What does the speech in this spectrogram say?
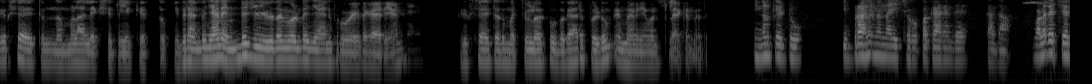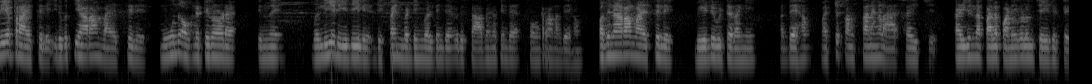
തീർച്ചയായിട്ടും നമ്മൾ ആ ലക്ഷ്യത്തിലേക്ക് എത്തും. ഇത് രണ്ടും ഞാൻ എന്റെ ജീവിതം കൊണ്ട് ഞാൻ പ്രൂവ് ചെയ്ത കാര്യമാണ്. തീർച്ചയായിട്ടും അത് മറ്റുള്ളവർക്ക് ഉപകാരപ്പെടും എന്നാണ് ഞാൻ മനസ്സിലാക്കുന്നത്. നിങ്ങൾ കേട്ടു ഇബ്രാഹിം എന്ന ഈ ചെറുപ്പക്കാരന്റെ കഥ. വളരെ ചെറിയ പ്രായത്തിൽ ഇരുപത്തിയാറാം വയസ്സിൽ മൂന്ന് ഔട്ട്ലെറ്റുകളോടെ ഇന്ന് വലിയ രീതിയിൽ ഡിഫൈൻ വെഡിങ് വേൾഡിന്റെ ഒരു സ്ഥാപനത്തിന്റെ ഫൗണ്ടറാണ് അദ്ദേഹം. പതിനാറാം വയസ്സിൽ വീട് വിട്ടിറങ്ങി അദ്ദേഹം മറ്റു സംസ്ഥാനങ്ങളെ ആശ്രയിച്ച് കഴിയുന്ന പല പണികളും ചെയ്തിട്ട്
